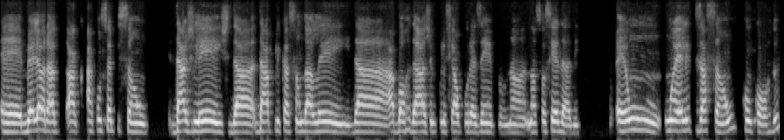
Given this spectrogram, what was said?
é, melhorar a, a, concepção das leis, da, da, aplicação da lei, da abordagem policial, por exemplo, na, na sociedade. É um, uma elitização, concordo,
